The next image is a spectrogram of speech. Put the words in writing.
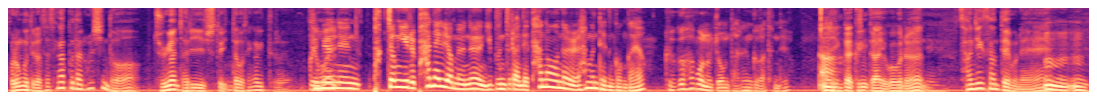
그런 것들이라서 생각보다는 훨씬 더 중요한 자리일 수도 있다고 생각이 들어요. 그러면은 박정희를 파내려면은 이분들한테 탄원을 하면 되는 건가요? 그거하고는 좀 다른 것 같은데요. 아. 아니, 그러니까 그러니까 이거는 예. 상징성 때문에 음, 음.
